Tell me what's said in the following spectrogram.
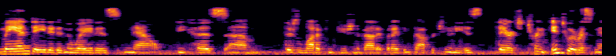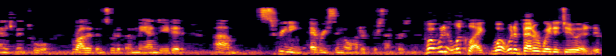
mandated in the way it is now because um, there's a lot of confusion about it. But I think the opportunity is there to turn it into a risk management tool rather than sort of a mandated um, screening every single 100% person. What would it look like? What would a better way to do it? If,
